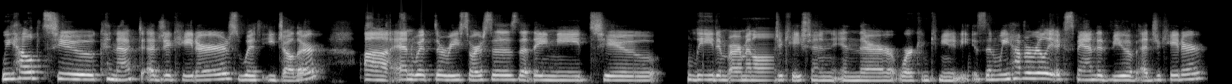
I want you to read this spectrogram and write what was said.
We help to connect educators with each other uh, and with the resources that they need to lead environmental education in their work and communities. And we have a really expanded view of educator.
